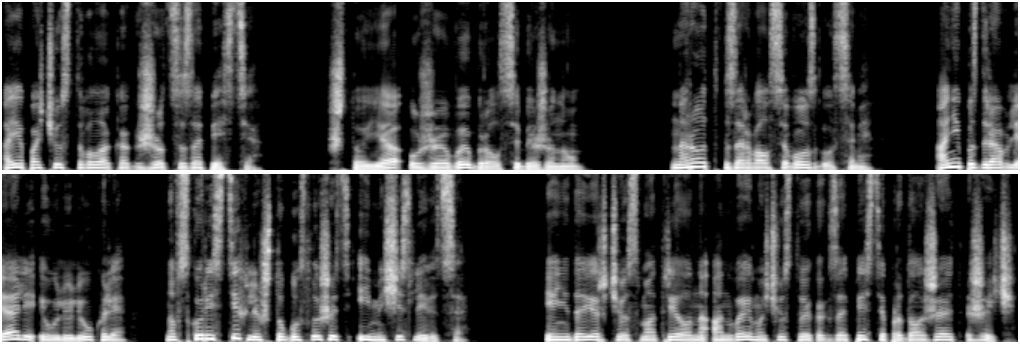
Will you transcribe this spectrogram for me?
а я почувствовала, как жжется запястье. Что я уже выбрал себе жену. Народ взорвался возгласами. Они поздравляли и улюлюкали, но вскоре стихли, чтобы услышать имя счастливицы. Я недоверчиво смотрела на Анвейма, чувствуя, как запястье продолжает жечь.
